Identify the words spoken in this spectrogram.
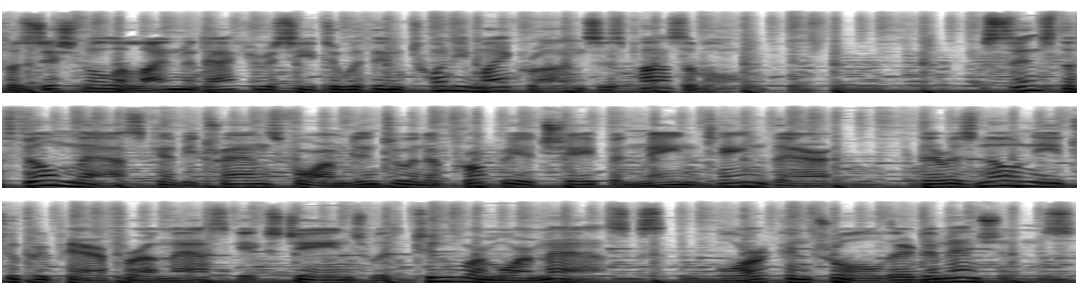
Positional alignment accuracy to within 20 microns is possible. Since the film mask can be transformed into an appropriate shape and maintained there, there is no need to prepare for a mask exchange with two or more masks or control their dimensions.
